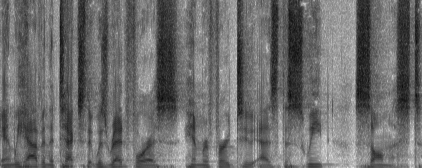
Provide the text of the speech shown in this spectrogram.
And we have in the text that was read for us him referred to as the sweet psalmist.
